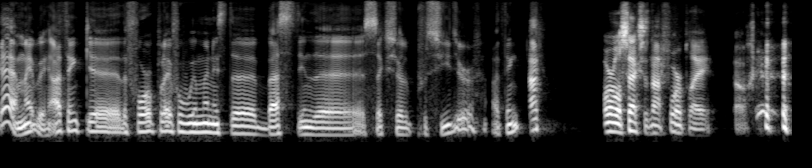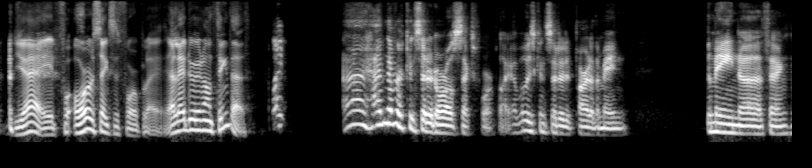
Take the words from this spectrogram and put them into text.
yeah, maybe. I think uh, the foreplay for women is the best in the sexual procedure. I think. Oral sex is not foreplay. Oh. yeah, it, for, oral sex is foreplay. Eller, do you don't think that? Uh, I've never considered oral sex foreplay. I've always considered it part of the main, the main uh, thing.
